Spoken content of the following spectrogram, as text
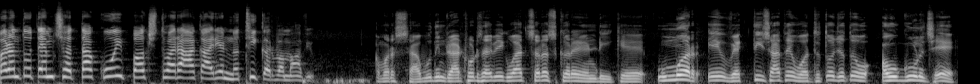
પરંતુ તેમ છતાં કોઈ પક્ષ દ્વારા આ કાર્ય નથી કરવામાં આવ્યું. અમારા સાબુદ્દીન રાઠોડ સાહેબ એક વાત સરસ કરે એન્ડી કે ઉંમર એ વ્યક્તિ સાથે વધતો જતો અવગુણ છે.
